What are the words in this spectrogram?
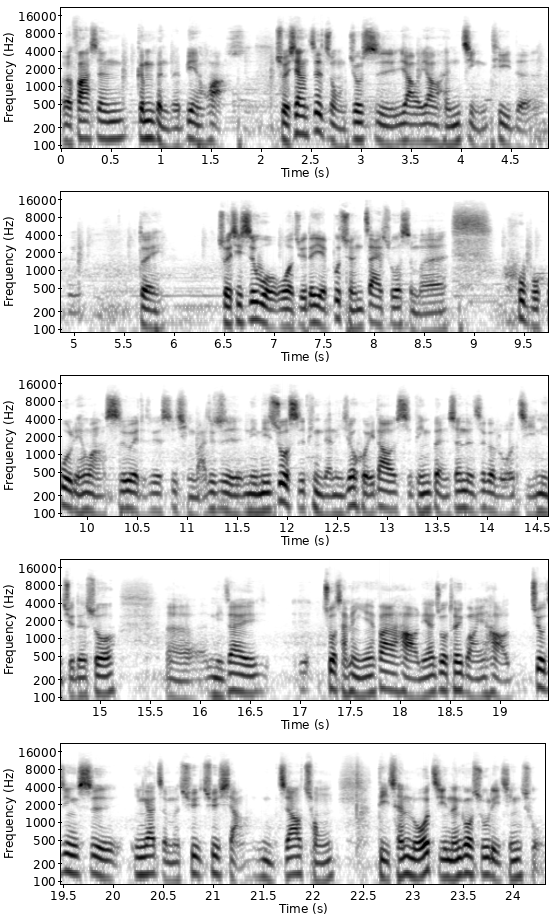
而发生根本的变化。所以像这种就是要要很警惕的，对。所以其实我我觉得也不存在说什么互不互联网思维的这个事情吧。就是你你做食品的，你就回到食品本身的这个逻辑。你觉得说，呃，你在做产品研发也好，你在做推广也好，究竟是应该怎么去去想？你只要从底层逻辑能够梳理清楚，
